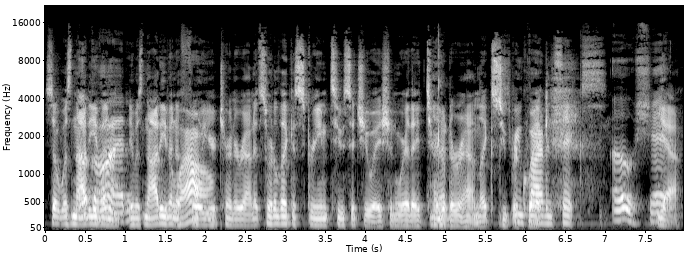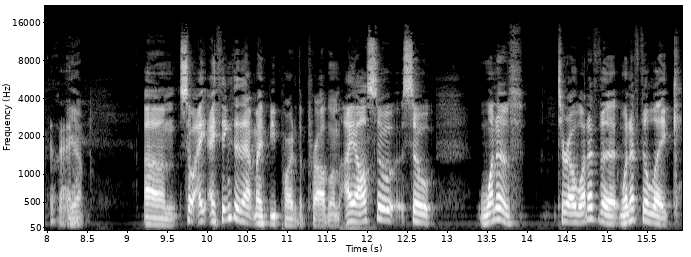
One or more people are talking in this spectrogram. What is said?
So it was not Oh, even God. it was not even a Wow. full year turnaround. It's sort of like a Scream two situation where they turn Yep. it around like super Scream quick. five and six. oh shit Yeah. okay Yep. Um, so I, I think that that might be part of the problem. I also so one of Terrell, one of the one of the like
